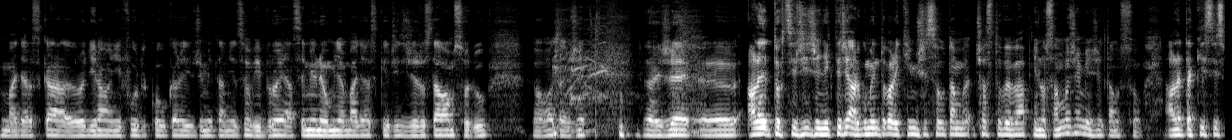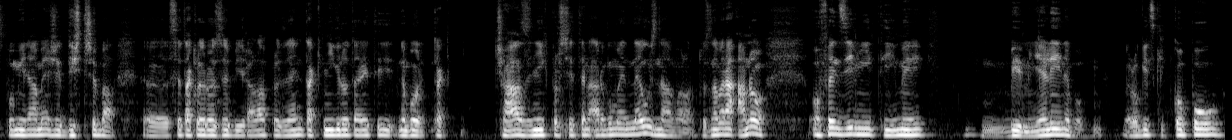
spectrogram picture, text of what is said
maďarská rodina, oni furt koukali, že mi tam něco vybroje, já jsem mi neuměl maďarsky říct, že dostávám sodu, jo, takže, takže uh, ale to chci říct, že někteří argumentovali tím, že jsou tam často ve vápně, no samozřejmě, že tam jsou, ale taky si vzpomínáme, že když třeba uh, se takhle rozebírala hrála Plzeň, tak nikdo tady ty, nebo tak část z nich prostě ten argument neuznávala. To znamená, ano, ofenzivní týmy by měli, nebo logicky kopou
